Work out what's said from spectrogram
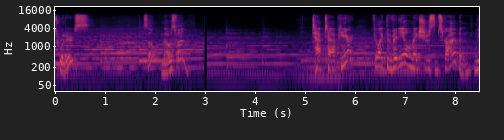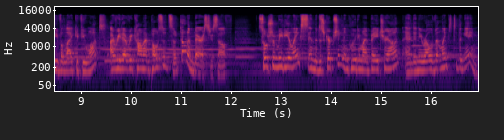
Twitters. So, that was fun. Tap tap here. If you like the video, make sure to subscribe and leave a like if you want. I read every comment posted, so don't embarrass yourself. Social media links in the description, including my Patreon and any relevant links to the game.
